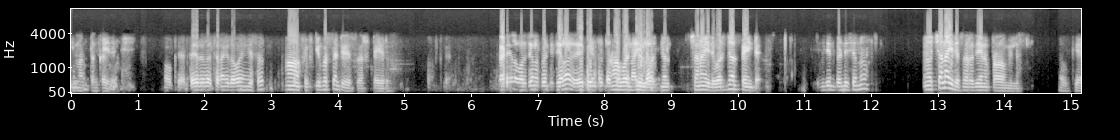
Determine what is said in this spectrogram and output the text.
ಈ ಮಂತ್ ತನಕ ಇದೆ. ಓಕೆ ಟೈರ್ ಎಲ್ಲ ಚೆನ್ನಾಗಿದಾವ ಹೆಂಗೆ ಸರ್? ಹಾಂ ಫಿಫ್ಟಿ ಪರ್ಸೆಂಟ್ ಇದೆ ಸರ್ ಟೈರ್ ಓಕೆ ಗಾಡಿ ಎಲ್ಲ ಒರಿಜಿನಲ್ ಪೇಂಟ್ ಇದೆಯಲ್ಲ? ಏ ಪೇಂಟ್ ಒರಿಜಿನಲ್ ಒರಿಜಿನಲ್ ಚೆನ್ನಾಗಿದೆ ಒರಿಜಿನಲ್ ಪೇಂಟ್ ಇಂಜಿನ್ ಕಂಡೀಷನ್ನು ಚೆನ್ನಾಗಿದೆ ಸರ್ ಅದೇನು ಪ್ರಾಬ್ಲಮ್ ಇಲ್ಲ. ಓಕೆ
